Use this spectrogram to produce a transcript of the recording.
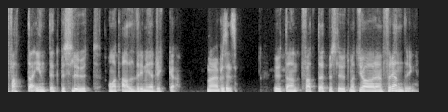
fatta inte ett beslut om att aldrig mer dricka. Nej, precis. Utan fatta ett beslut om att göra en förändring.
